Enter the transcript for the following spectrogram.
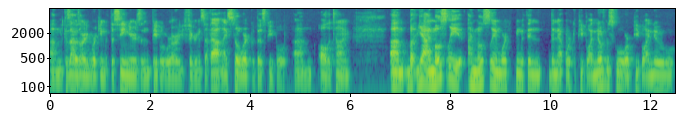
Because I was already working with the seniors and people who were already figuring stuff out, and I still work with those people um, all the time. Um, but yeah, I mostly I mostly am working within the network of people I know from school or people I know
